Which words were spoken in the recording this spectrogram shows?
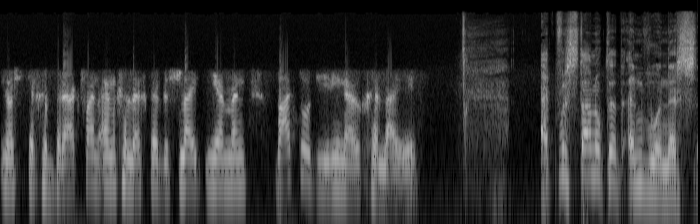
en ons het 'n gebrek van ingeligte besluitneming wat tot hierdie nou gelei het. Ek verstaan ook dat inwoners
